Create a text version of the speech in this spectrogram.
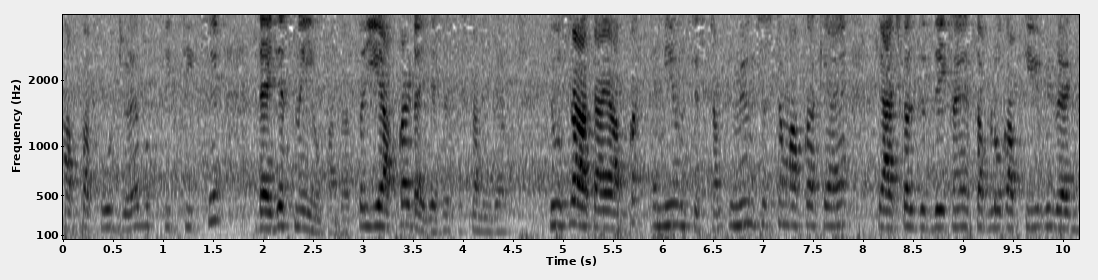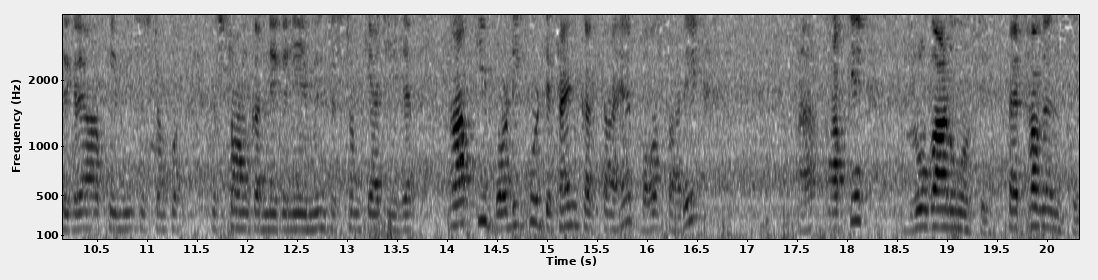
आपका फ़ूड जो है वो ठीक ठीक से डाइजेस्ट नहीं हो पाता। तो ये आपका डाइजेस्टिव सिस्टम हो गया। दूसरा आता है आपका इम्यून सिस्टम इम्यून सिस्टम आपका क्या है कि आजकल जो देख रहे हैं, सब लोग आप टीवी भी बैठ देख रहे हैं, आपके इम्यून सिस्टम को स्ट्रॉन्ग करने के लिए इम्यून सिस्टम क्या चीज़ है? आपकी बॉडी को डिफेंड करता है बहुत सारे आपके रोगाणुओं से पैथोगन से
